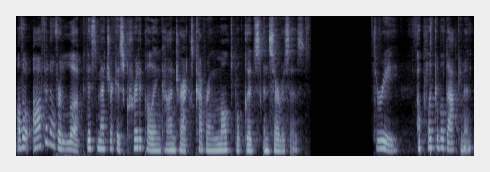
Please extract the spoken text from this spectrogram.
Although often overlooked, this metric is critical in contracts covering multiple goods and services. 3. Applicable document.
